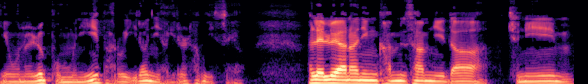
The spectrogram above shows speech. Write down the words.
예, 오늘 본문이 바로 이런 이야기를 하고 있어요. 할렐루야 하나님 감사합니다. 주님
